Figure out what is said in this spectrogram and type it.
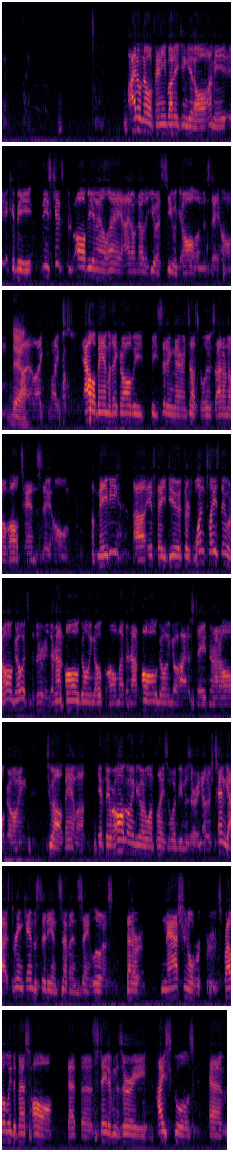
I don't know if anybody can get all. I mean, it, could be these kids could all be in LA, and I don't know that USC would get all of them to stay home. Yeah. Uh, like like Alabama, they could all be be sitting there in Tuscaloosa. I don't know if all ten stay home. Uh, maybe uh, if they do, if there's one place they would all go, it's Missouri. They're not all going to Oklahoma. They're not all going to Ohio State. They're not all going to Alabama. If they were all going to go to one place, it would be Missouri. Now there's ten guys, three in Kansas City and seven in St. Louis, that are national recruits. Probably the best haul that the state of Missouri high schools have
